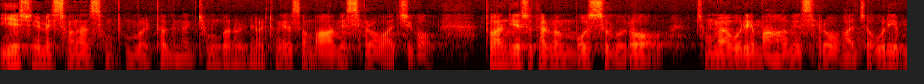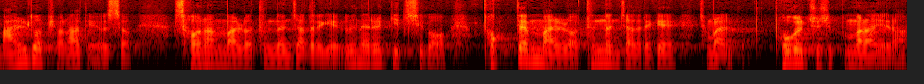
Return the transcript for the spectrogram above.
예수님의 선한 성품을 더듬는 경건 훈련을 통해서 마음이 새로워지고 또한 예수 닮은 모습으로 정말 우리 마음이 새로워져 우리 말도 변화되어서 선한 말로 듣는 자들에게 은혜를 끼치고 복된 말로 듣는 자들에게 정말 복을 주실 뿐만 아니라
